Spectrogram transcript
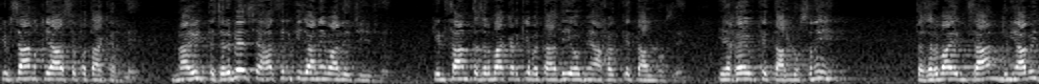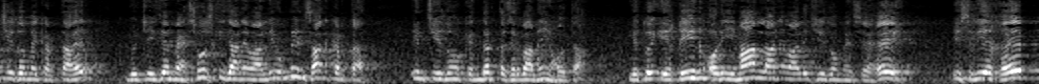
کہ انسان قیاس سے پتہ کر لے۔ نہ ہی تجربے سے حاصل کی جانے والی چیز ہے کہ انسان تجربہ کر کے بتا دے اور میں آخرت کے تعلق سے۔ یہ غیب کے تعلق سے نہیں۔ تجربہ انسان دنیاوی چیزوں میں کرتا ہے جو چیزیں محسوس کی جانے والی ان میں انسان کرتا ہے۔ ان چیزوں کے اندر تجربہ نہیں ہوتا۔ یہ تو یقین اور ایمان لانے والی چیزوں میں سے ہے۔ اس لیے غیب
